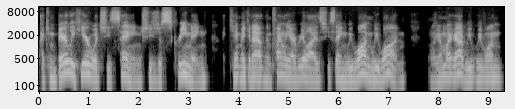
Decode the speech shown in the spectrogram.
I can barely hear what she's saying. She's just screaming. I can't make it out. And then finally I realize she's saying, We won, we won. I'm like, oh my God, we, we won.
